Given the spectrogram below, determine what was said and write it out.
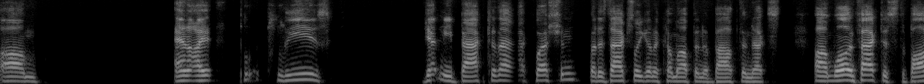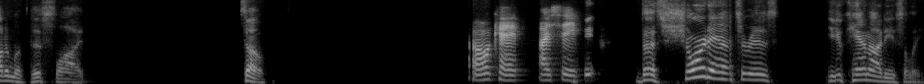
Um, and I please get me back to that question, but it's actually going to come up in about the next. Um, well, in fact, it's the bottom of this slide. So. Okay, I see. The short answer is you cannot easily.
